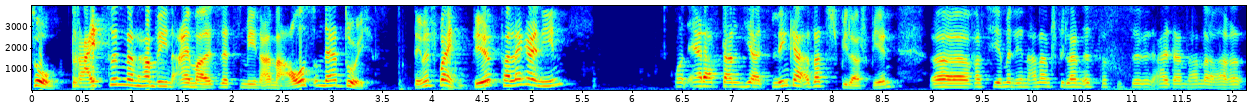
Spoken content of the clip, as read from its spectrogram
So, 13, dann haben wir ihn einmal, setzen wir ihn einmal aus und er hat durch. Dementsprechend, wir verlängern ihn und er darf dann hier als linker Ersatzspieler spielen. Äh, was hier mit den anderen Spielern ist, das ist halt eine andere,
